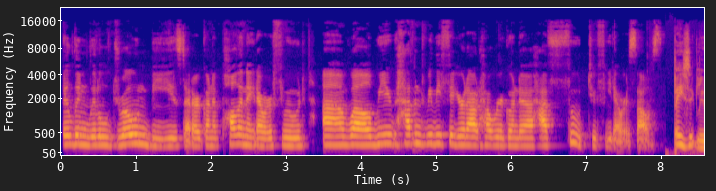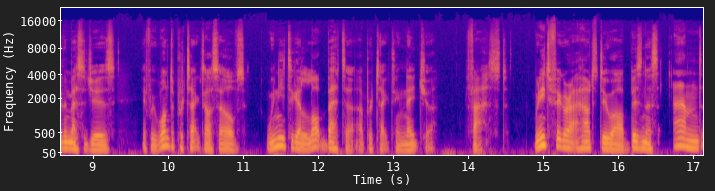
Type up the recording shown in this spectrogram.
building little drone bees that are going to pollinate our food, uh, well, we haven't really figured out how we're going to have food to feed ourselves. Basically, the message is if we want to protect ourselves, we need to get a lot better at protecting nature. Fast. We need to figure out how to do our business and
